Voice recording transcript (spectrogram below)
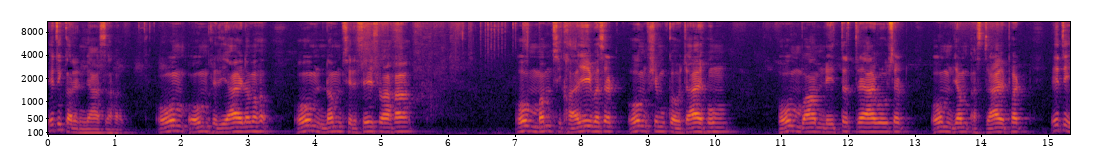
इति करन्यासः ओम ओम हृदयाय नम। ओम नम शीर्षे स्वाहा। ओम मम शिखाये वसट ओम शिम कौचाय हुम ओम वाम नेत्रत्रयाय वसट ओम यम अस्त्राय फट। इति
